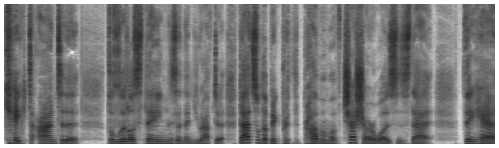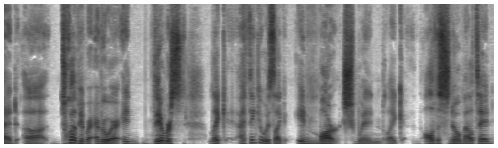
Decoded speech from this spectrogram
caked onto the littlest things and then you have to that's what the big pr- problem of cheshire was is that they had uh toilet paper everywhere. And there was like i think it was like in march when like all the snow melted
